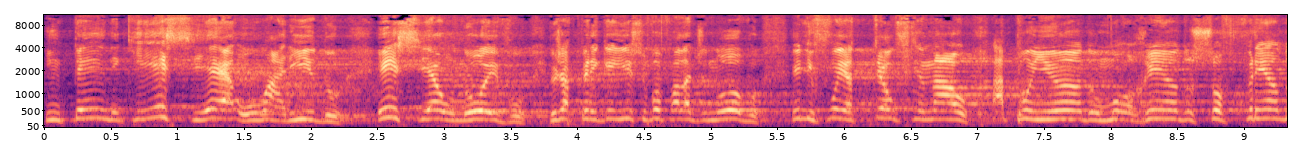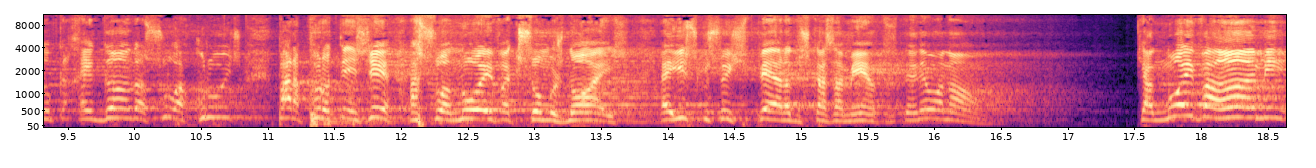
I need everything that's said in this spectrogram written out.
entendem que esse é o marido, esse é o noivo. Eu já preguei isso, vou falar de novo. Ele foi até o final, apanhando, morrendo, sofrendo, carregando a sua cruz para proteger a sua noiva, que somos nós. É isso que o Senhor espera dos casamentos, entendeu ou não? Que a noiva ame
